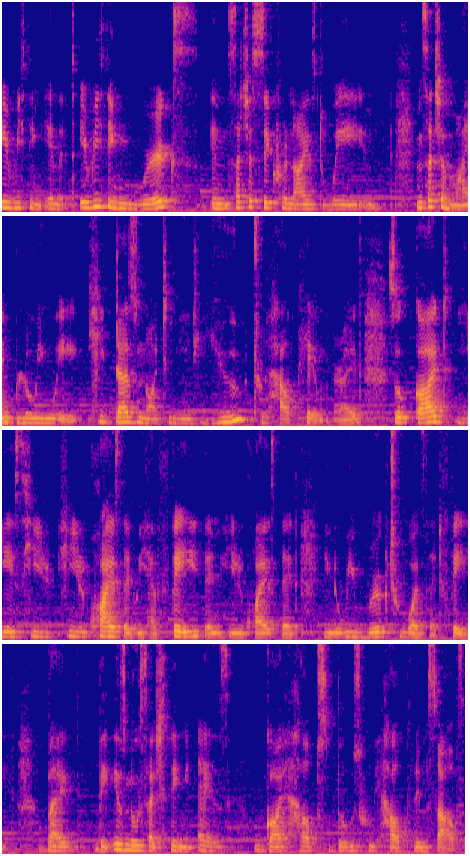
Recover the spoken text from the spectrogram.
everything in it. Everything works in such a synchronized way and in such a mind-blowing way he does not need you to help him right so god yes he he requires that we have faith and he requires that you know we work towards that faith but there is no such thing as God helps those who help themselves.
